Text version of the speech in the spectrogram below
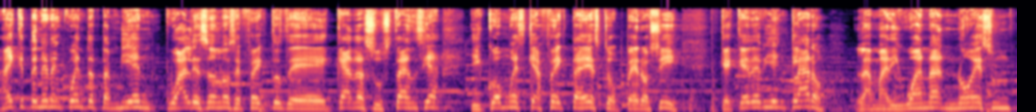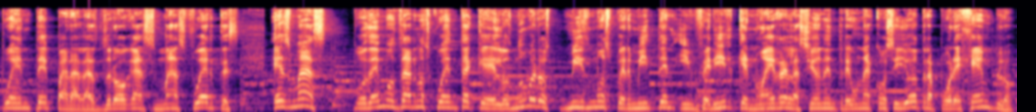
hay que tener en cuenta también cuáles son los efectos de cada sustancia y cómo es que afecta esto. Pero sí, que quede bien claro, la marihuana no es un puente para las drogas más fuertes. Es más, podemos darnos cuenta que los números mismos permiten inferir que no hay relación entre una cosa y otra. Por ejemplo,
